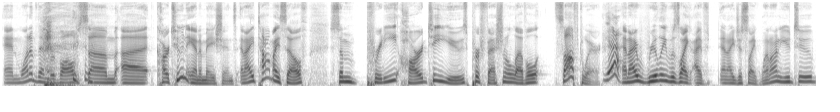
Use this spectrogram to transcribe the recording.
and one of them revolves some uh, cartoon animations. And I taught myself some pretty hard to use professional level software. Yeah. And I really was like, I've and I just like went on YouTube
